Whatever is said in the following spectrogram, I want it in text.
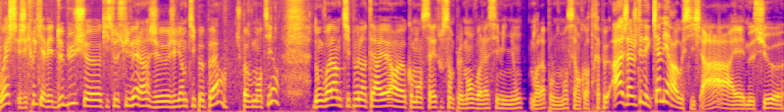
Wesh, j'ai cru qu'il y avait deux bûches euh, qui se suivaient là, j'ai eu un petit peu peur, je vais pas vous mentir. Donc voilà un petit peu l'intérieur, euh, comment c'est tout simplement, voilà c'est mignon. Voilà pour le moment c'est encore très peu. Ah j'ai ajouté des caméras aussi, ah et monsieur, euh,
